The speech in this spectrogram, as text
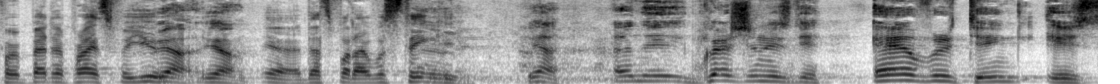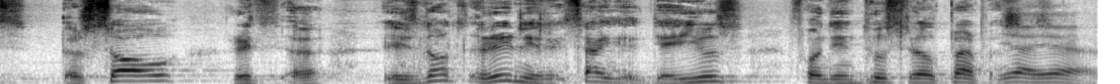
For a better price for you? Yeah, yeah. Yeah, that's what I was thinking. Yeah, and the question is the, everything is uh, so uh, is not really recycled. They use for the industrial purpose. Yeah, yeah.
